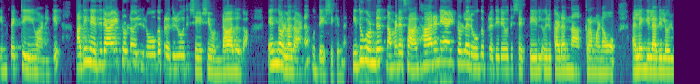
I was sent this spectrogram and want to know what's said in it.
ഇൻഫെക്റ്റ് ചെയ്യുവാണെങ്കിൽ അതിനെതിരായിട്ടുള്ള ഒരു രോഗപ്രതിരോധ ശേഷി ഉണ്ടാകുക എന്നുള്ളതാണ് ഉദ്ദേശിക്കുന്നത്. ഇതുകൊണ്ട് നമ്മുടെ സാധാരണയായിട്ടുള്ള രോഗപ്രതിരോധ ശക്തിയിൽ ഒരു കടന്നാക്രമണമോ അല്ലെങ്കിൽ അതിലൊരു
